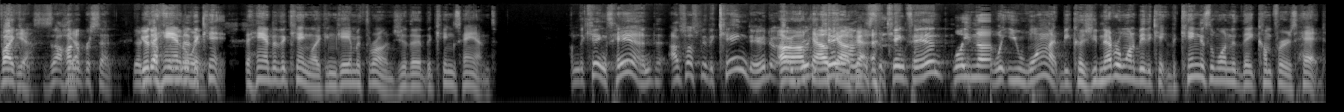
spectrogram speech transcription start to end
Vikings. Yeah. 100. percent You're the hand of the king. The hand of the king, like in Game of Thrones. You're the the king's hand. I'm the king's hand. I'm supposed to be the king, dude. Oh, okay, okay, king. okay. I'm just the king's hand. Well, you know what you want because you never want to be the king. The king is the one that they come for his head.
